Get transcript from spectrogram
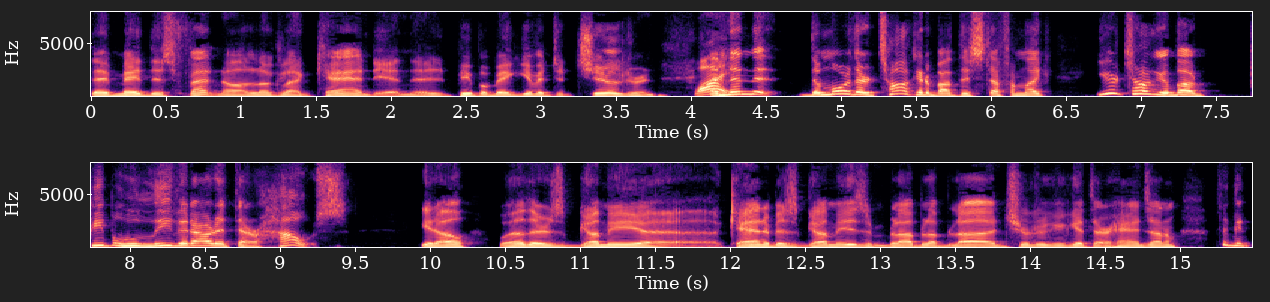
They've made this fentanyl look like candy, and the people may give it to children. Why? And then the, the more they're talking about this stuff, I'm like, you're talking about people who leave it out at their house. You know, well, there's gummy uh, cannabis gummies and blah blah blah. and Children can get their hands on them. thinking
